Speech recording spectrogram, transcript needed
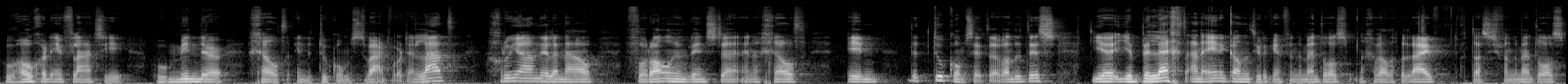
hoe hoger de inflatie, hoe minder geld in de toekomst waard wordt. En laat groeiaandelen nou vooral hun winsten en hun geld in de toekomst zitten. Want het is, je, je belegt aan de ene kant natuurlijk in fundamentals, een geweldig bedrijf, fantastische fundamentals,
